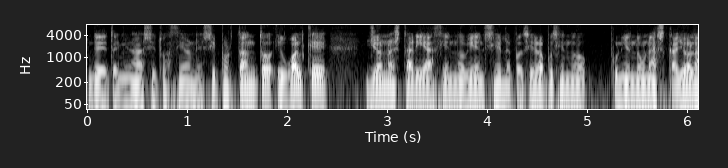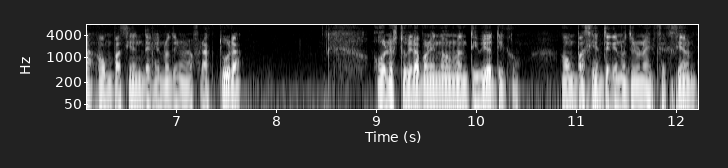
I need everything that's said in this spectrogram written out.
de determinadas situaciones. Y por tanto, igual que yo no estaría haciendo bien si le pusiera poniendo una escayola a un paciente que no tiene una fractura, o le estuviera poniendo un antibiótico a un paciente que no tiene una infección,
